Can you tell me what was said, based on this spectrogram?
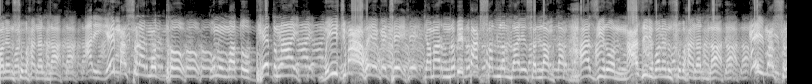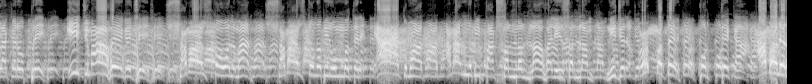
বলেন সুবহানাল্লাহ। আর এই মাসলার মধ্যে কোনো মতভেদ নাই, ইজমা হয়ে গেছে যে আমার নবী পাক সাল্লাল্লাহু আলাইহি সাল্লাম হাজির ও নাজির বলেন সুবহানাল্লাহ। এই মাসলাকের উপরে ইজমা হয়ে গেছে। সমস্ত ওলমার সমস্ত নবীর উম্মতের একমত আমার নবী পাক সাল্লাল্লাহু আলাইহি সাল্লাম নিজের উম্মতের প্রত্যেক আমলের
